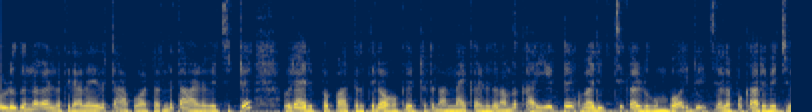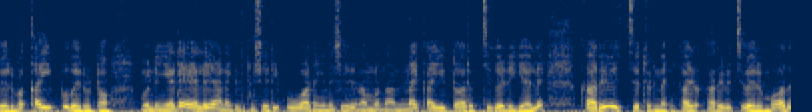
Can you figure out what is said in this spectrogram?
ഒഴുകുന്ന വെള്ളത്തിൽ അതായത് ടാപ്പ് വാട്ടറിന്റെ താഴെ വെച്ചിട്ട് ഒരു അരിപ്പ പാത്രത്തിലോ ഒക്കെ ഇട്ടിട്ട് നന്നായി കഴുകുക. നമ്മൾ കൈയിട്ട് വലിച്ച് കഴുകുമ്പോൾ ഇത് ചിലപ്പോൾ കറി വെച്ച് വരുമ്പോൾ കയ്പ്പ് വരും കേട്ടോ മുരിങ്ങയുടെ ഇലയാണെങ്കിലും ശരി പൂവാണെങ്കിലും ശരി നമ്മൾ നന്നായി കൈയിട്ട് ഉരച്ച് കഴുകിയാൽ കറി വെച്ചിട്ടുണ്ടെങ്കിൽ കറി വെച്ച് വരുമ്പോൾ അത്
